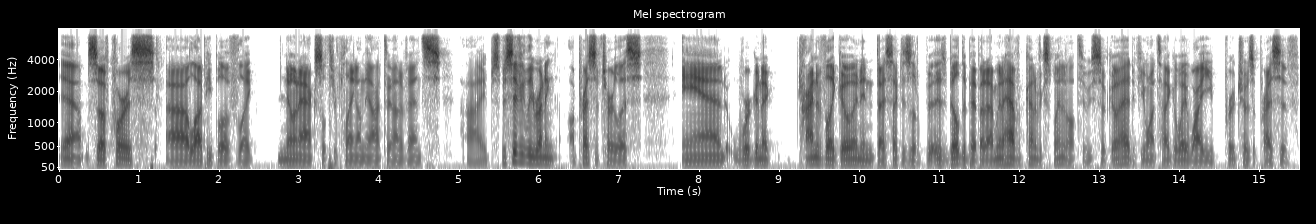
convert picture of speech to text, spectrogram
Yeah. So of course, uh, a lot of people have like known Axel through playing on the Octagon events, uh, specifically running Oppressive Turles, and we're gonna kind of like go in and dissect his little his build a bit, but I'm gonna have him kind of explain it all to me. So go ahead if you want to take away why you chose Oppressive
